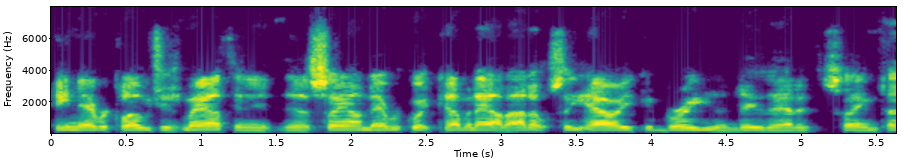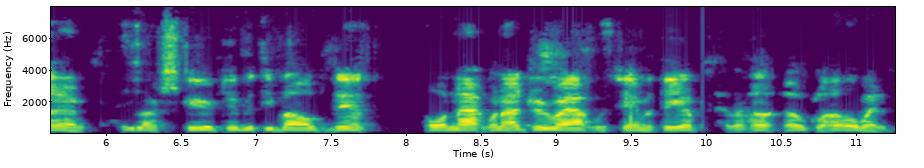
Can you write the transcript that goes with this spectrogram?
He never closed his mouth and it, the sound never quit coming out. I don't see how he could breathe and do that at the same time. He like scared Timothy Ball to death one night when I drew out with Timothy up at a hunt in Oklahoma, and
